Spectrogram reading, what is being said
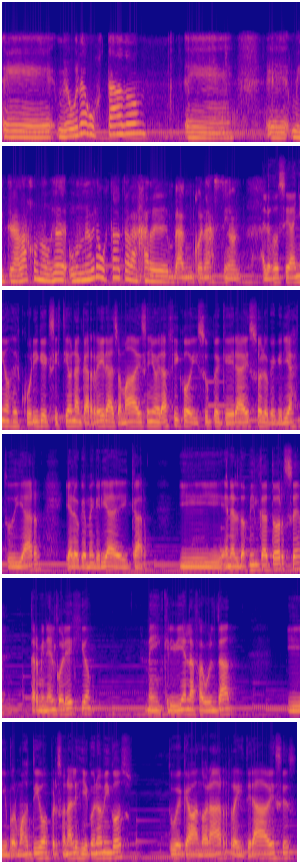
Eh, me hubiera gustado, mi trabajo, me hubiera, me hubiera, gustado trabajar en Banco Nación. A los 12 años descubrí que existía una carrera llamada diseño gráfico y supe que era eso lo que quería estudiar y a lo que me quería dedicar. Y en el 2014 terminé el colegio, me inscribí en la facultad y por motivos personales y económicos tuve que abandonar reiteradas veces,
